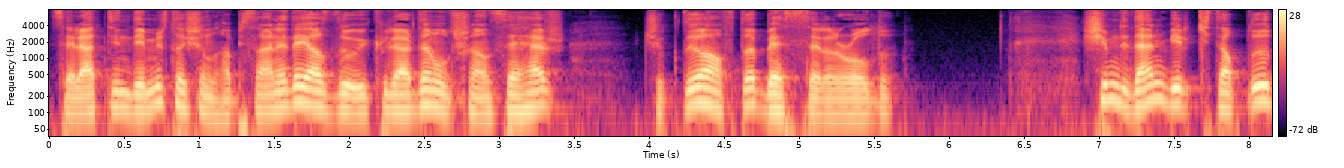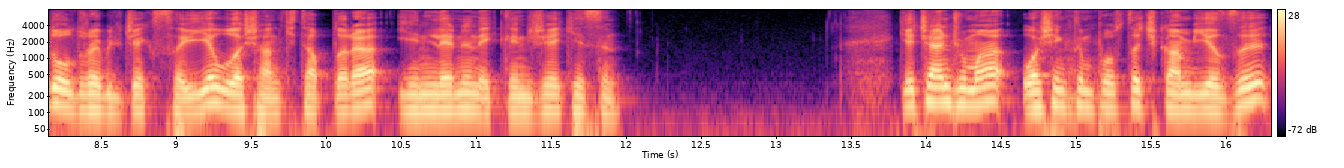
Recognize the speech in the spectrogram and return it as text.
Selahattin Demirtaş'ın hapishanede yazdığı öykülerden oluşan Seher, çıktığı hafta bestseller oldu. Şimdiden bir kitaplığı doldurabilecek sayıya ulaşan kitaplara yenilerinin ekleneceği kesin. Geçen cuma Washington Post'a çıkan bir yazı,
